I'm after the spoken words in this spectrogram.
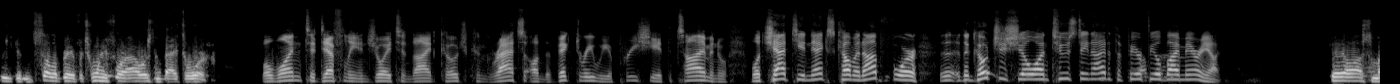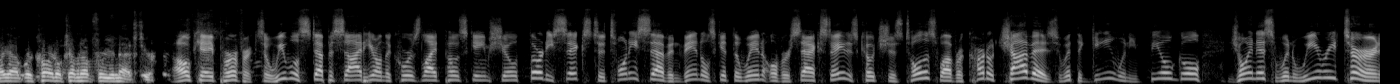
we can celebrate for 24 hours and back to work. Well, one to definitely enjoy tonight, Coach. Congrats on the victory. We appreciate the time, and we'll chat to you next coming up for the, coaches show on Tuesday night at the Fairfield by Marriott. Okay, awesome. I got Ricardo coming up for you next year. Okay, perfect. So we will step aside here on the Coors Light post game show, 36 to 27. Vandals get the win over Sac State, as coach just told us. We'll have Ricardo Chavez with the game-winning field goal. Join us when we return.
